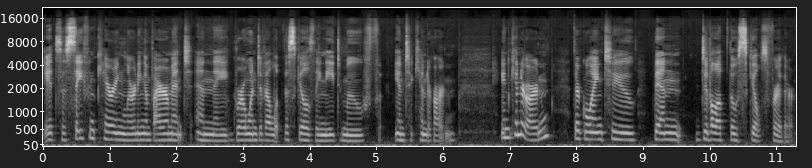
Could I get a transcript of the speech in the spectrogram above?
it's a safe and caring learning environment, and they grow and develop the skills they need to move into kindergarten. In kindergarten, they're going to then develop those skills further.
